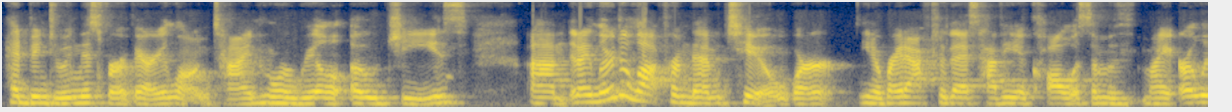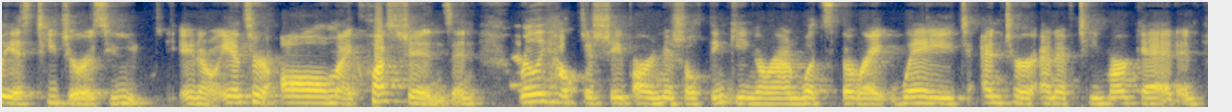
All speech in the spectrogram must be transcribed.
had been doing this for a very long time, who were real OGs. Um, and I learned a lot from them too. Where you know, right after this, having a call with some of my earliest teachers who you know answered all my questions and really helped to shape our initial thinking around what's the right way to enter NFT market and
